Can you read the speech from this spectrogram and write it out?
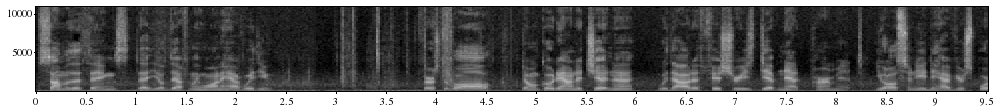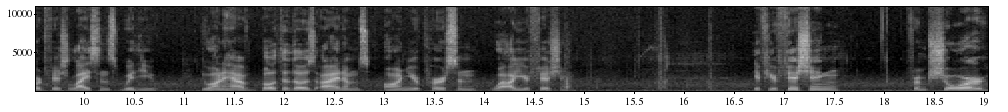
some of the things that you'll definitely want to have with you. First of all, don't go down to Chitina without a fisheries dip net permit. You also need to have your sport fish license with you. You want to have both of those items on your person while you're fishing. If you're fishing from shore,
